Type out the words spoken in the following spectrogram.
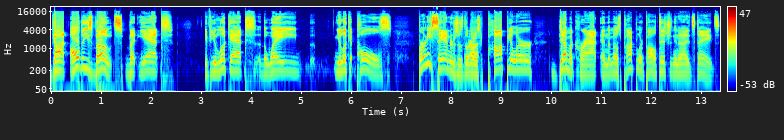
got all these votes, but yet if you look at the way you look at polls, Bernie Sanders is the Right. most popular Democrat and the most popular politician in the United States.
